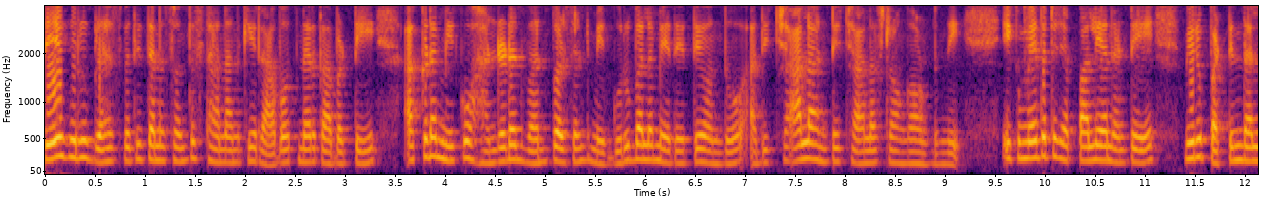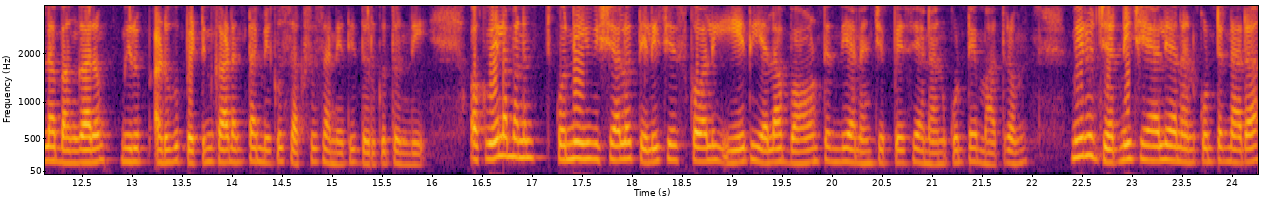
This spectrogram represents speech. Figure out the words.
దేవగురు బృహస్పతి తన సొంత స్థానానికి రాబోతున్నారు కాబట్టి అక్కడ మీకు హండ్రెడ్ అండ్ వన్ పర్సెంట్ మీ గురుబలం ఏదైతే ఉందో అది చాలా అంటే చాలా స్ట్రాంగ్గా ఉంటుంది. ఇక మీదట చెప్పాలి అని అంటే మీరు పట్టిందల్లా బంగారం మీరు అడుగు పెట్టిన కాడంతా మీకు సక్సెస్ అనేది దొరుకుతుంది. ఒకవేళ మనం కొన్ని విషయాలు తెలియచేసుకోవాలి ఏది ఎలా బాగుంటుంది అని చెప్పేసి అని అనుకుంటే మాత్రం మీరు జర్నీ చేయాలి అని అనుకుంటున్నారా?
